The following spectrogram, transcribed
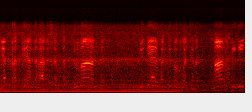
ಲೆಪ್ರತ್ಯಂತವಾದ ಶಬ್ದ. ಧ್ರುಮಾನ್ ದ್ವಿತೀಯ ವಿಭಕ್ತಿ ಬಹುವಚನ. ಮಾರುತಿ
